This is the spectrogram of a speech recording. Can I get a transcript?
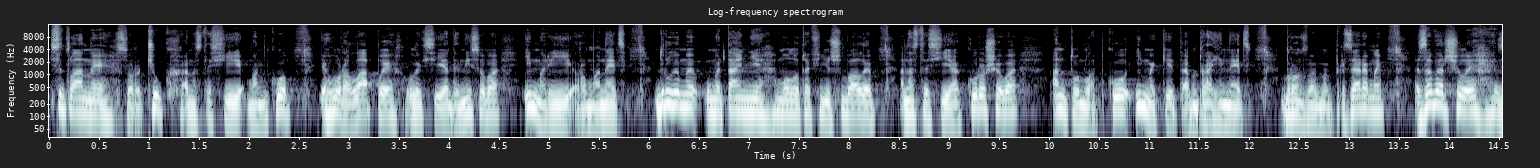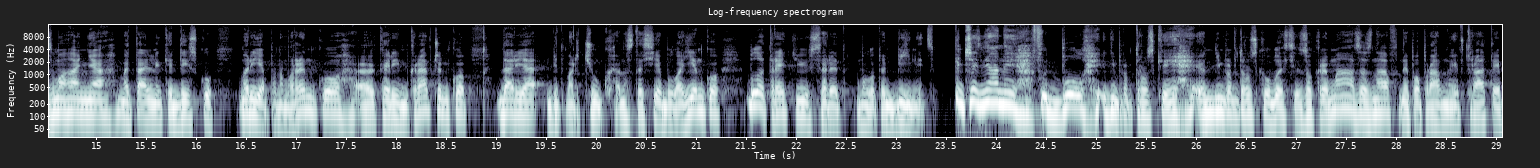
Світлани Сорочук, Анастасії Манко, Єгора Лапи, Олексія Денисова і Марії Романець. Другими у метанні молота фінішували Анастасія Курошева, Антон Лапко і Микита Брагінець. Бронзовими призерами завершили змагання метальники диску Марія Пономаренко, е, Карім Кравченко, Дар'я Бітмарчук, Анастасія Булаєнко була третьою серед молотобійниць. Вітчизняний футбол Дніпропетровської Дніпропетровської області, зокрема, зазнав непоправної втрати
